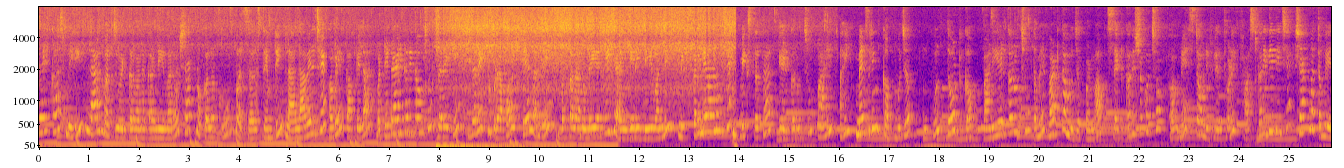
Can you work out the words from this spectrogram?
જાય. કાશ્મીરી લાલ મરચું એડ કરવાના કારણે મારો શાકનો કલર ખૂબ જ સરસ ટેમ્પટી લાલ આવેલ છે. હવે કાપેલા બટેટા એડ કરી દઉં છું. દરેકે દરેક ટુકડા પર તેલ અને મસાલાનું લેયર થઈ જાય. એ રીતે ઇવનલી મિક્સ કરી લેવાનું છે. મિક્સ થતા જ એડ કરું છું પાણી. અહીં મેઝરિંગ કપ મુજબ હું કુલ દોઢ કપ પાણી એડ કરું છું. તમે વાટકા મુજબ પણ માપ સેટ કરી શકો છો. હવે મેં સ્ટવની ફ્લેમ થોડી ફાસ્ટ કરી દીધી છે. શાકમાં તમે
